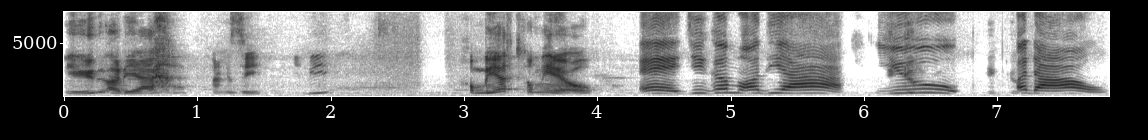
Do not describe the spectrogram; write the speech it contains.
giữ ở đi à là cái gì không biết không hiểu ê 지금 어디야 you ở đâu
